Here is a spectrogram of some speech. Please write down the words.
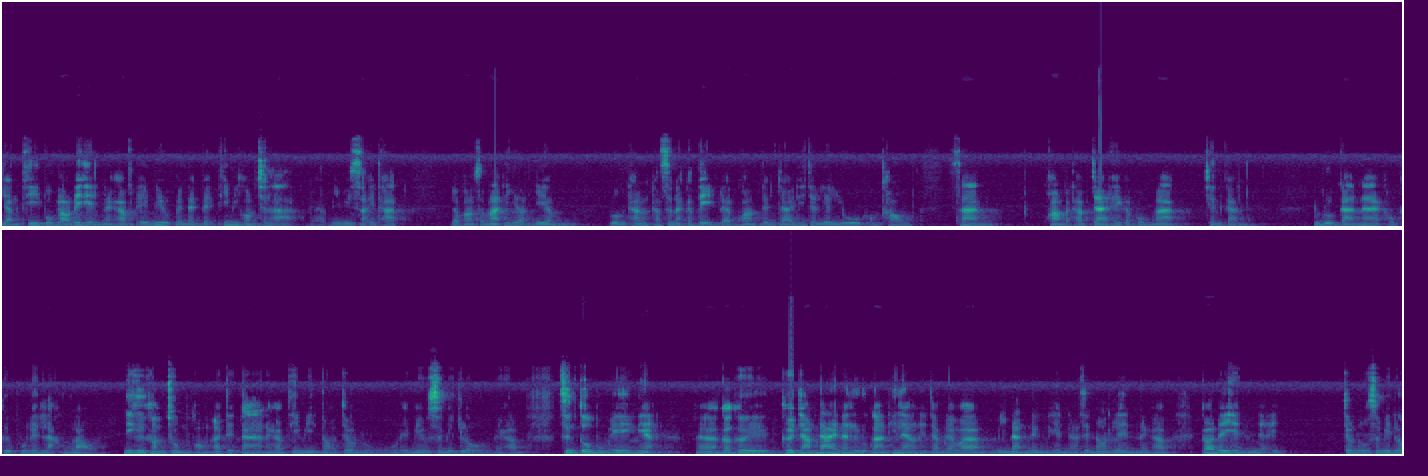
อย่างที่พวกเราได้เห็นนะครับเอมิลเป็นนักเตะที่มีความฉลาดนะครับมีวิสัยทัศน์ และความสามารถที่ยอดเยี่ยม รวมทั้งทัศนคติและความเต็มใจที่จะเรียนรู้ของเขา สร้างความประทับใจให้กับผมมาก เช่นกัน ฤดูกาลหน้าเขาคือผู้เล่นหลักของเรา นี่คือคำชมของอาร์เตต้านะครับที่มีต่อเจ้าหนูเอมิลสมิธโลนะครับ ซึ่งตัวผมเองเนี่ยนะก็เคยเคยจำได้นะฤดูกาลที่แล้วเนี่ยจำได้ว่ามีนัดหนึ่งเห็นอาร์เซนอลเล่นนะครับ ก็ได้เห็นเจ้าหนูสมิธโล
